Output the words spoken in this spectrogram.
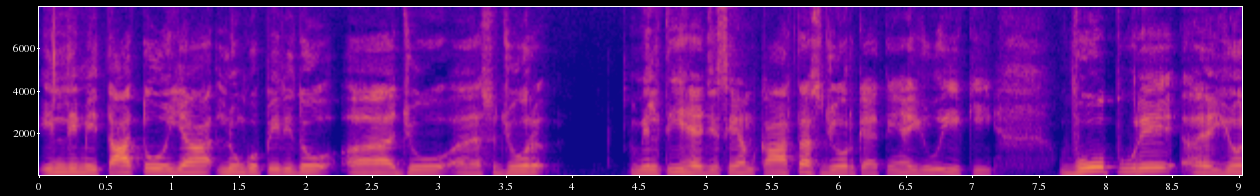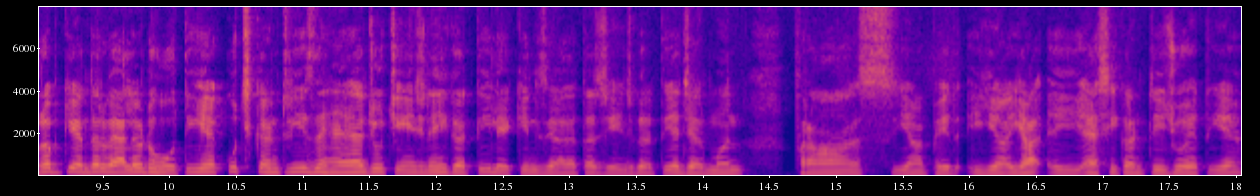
इनलिमितातो या लुंगो पीरिदो जो सजोर मिलती है जिसे हम काता सजोर कहते हैं यूई की वो पूरे यूरोप के अंदर वैलिड होती है। कुछ कंट्रीज़ हैं जो चेंज नहीं करती लेकिन ज़्यादातर चेंज करती है। जर्मन फ्रांस या फिर या, या ऐसी कंट्री जो होती है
